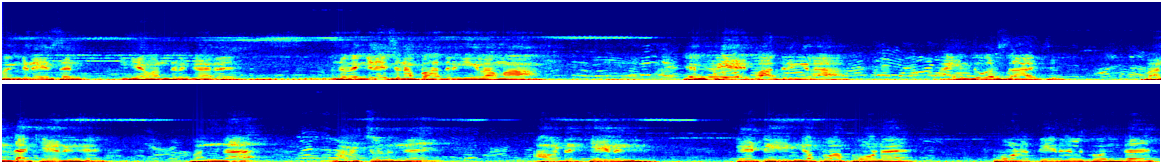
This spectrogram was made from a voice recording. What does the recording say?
வெங்கடேசன் இங்கே வந்திருக்காரு. இந்த வெங்கடேசனை பார்த்துருக்கீங்களாமா எம்பியை பார்த்துருக்கீங்களா? ஐந்து வருஷம் ஆச்சு. வந்தா கேளுங்க. வந்தா வர சொல்லுங்க. அவர்கிட்ட கேளுங்க. கேட்டு எங்கப்பா போன? போன தேர்தலுக்கு வந்த?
